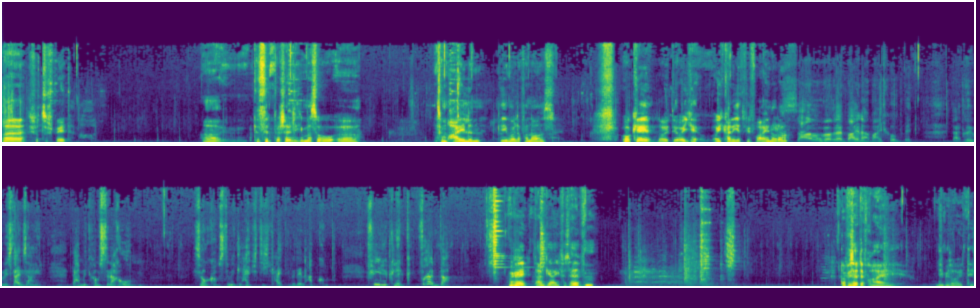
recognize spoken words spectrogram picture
Ah, schon zu spät. Ah, das sind wahrscheinlich immer so äh, zum Heilen, gehe ich mal davon aus. Okay, Leute, euch, euch kann ich jetzt befreien, oder? Saubere Beinarbeit, Kumpel. Da drüben ist ein Seil. Damit kommst du nach oben. So kommst du mit Leichtigkeit über den Abgrund. Viel Glück, Fremder. Okay, danke euch fürs Helfen. Dafür seid ihr frei, liebe Leute.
